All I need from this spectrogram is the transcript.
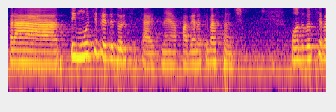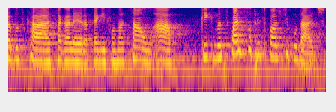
para tem muitos empreendedores sociais, né? A favela tem bastante. Quando você vai buscar essa galera, pega informação, ah, que que você, qual é a sua principal dificuldade?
